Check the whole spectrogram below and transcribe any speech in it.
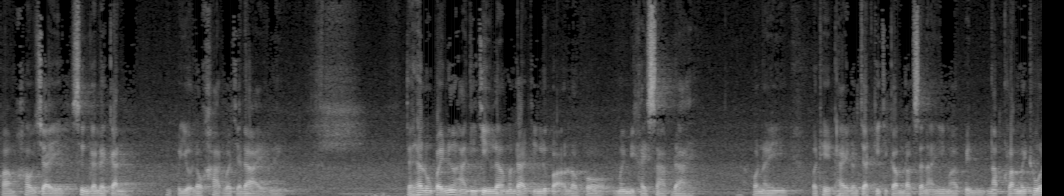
ความเข้าใจซึ่งกันและกัน ประโยชน์เราคาดว่าจะได้นะแต่ถ้าลงไปเนื้อหาจริง ๆ แล้วมันได้จริงหรือเปล่าเราก็ไม่มีใครทราบได้ เพราะในประเทศไทยเราจัดกิจกรรมลักษณะนี้มาเป็นนับครั้งไม่ถ้วน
